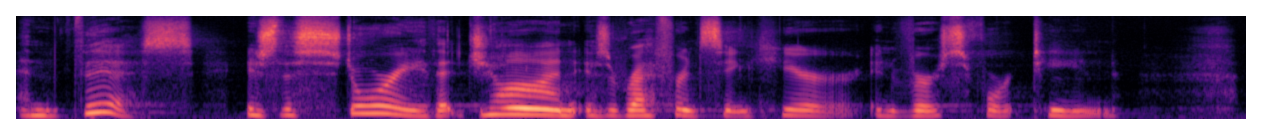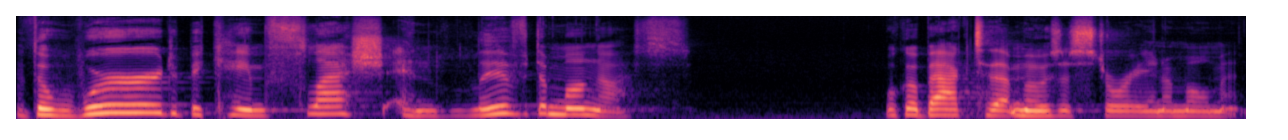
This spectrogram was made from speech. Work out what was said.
And this is the story that John is referencing here in verse 14. The Word became flesh and lived among us. We'll go back to that Moses story in a moment.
